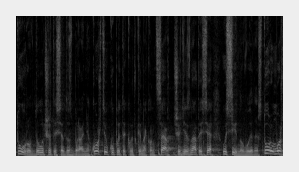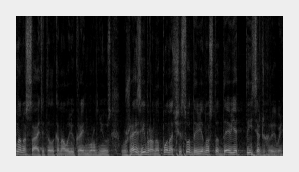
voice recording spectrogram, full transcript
туру. Долучитися до збирання коштів, купити квитки на концерт чи дізнатися усі новини з туру можна на сайті телеканалу Ukraine World News. Уже зібрано понад 699 тисяч гривень.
